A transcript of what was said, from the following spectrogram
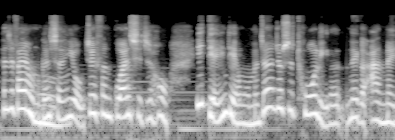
但是发现我们跟神有这份关系之后，嗯、一点一点，我们真的就是脱离了那个暧昧，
